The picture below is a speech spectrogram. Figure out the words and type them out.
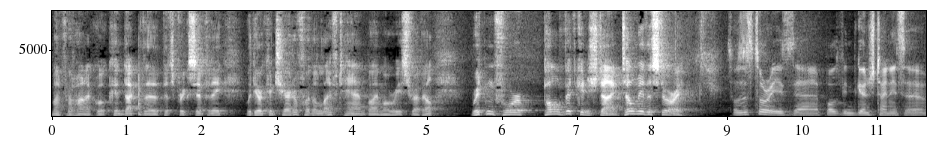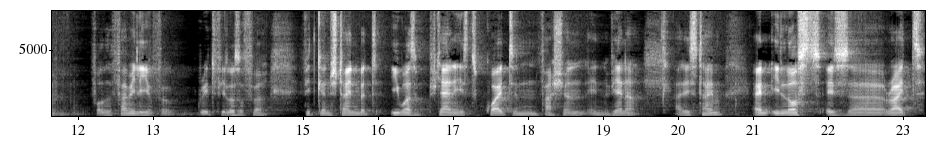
Manfred Honeck will conduct the Pittsburgh Symphony with your concerto for the left hand by Maurice Ravel, written for Paul Wittgenstein. Tell me the story. So the story is uh, Paul Wittgenstein is uh, for the family of a great philosopher Wittgenstein, but he was a pianist quite in fashion in Vienna at this time, and he lost his uh, right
